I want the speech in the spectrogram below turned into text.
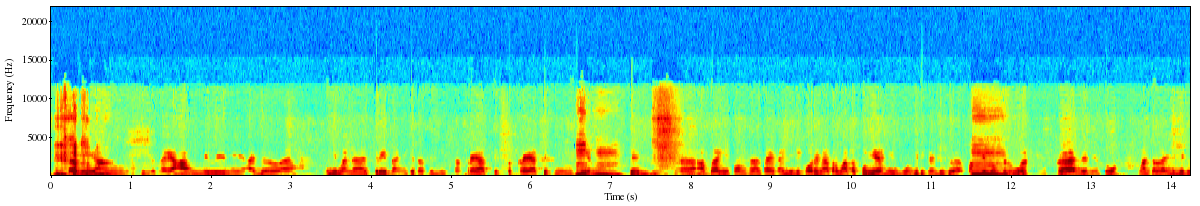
Ya. Tapi yang bisa saya ambil ini adalah gimana ceritanya kita tuh bisa kreatif sekreatif mungkin mm -hmm. dan juga apalagi kalau misalnya saya kan jadi koordinator mata kuliah nih bu jadi kan juga pakai mm. dosen luar juga dan itu masalahnya jadi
